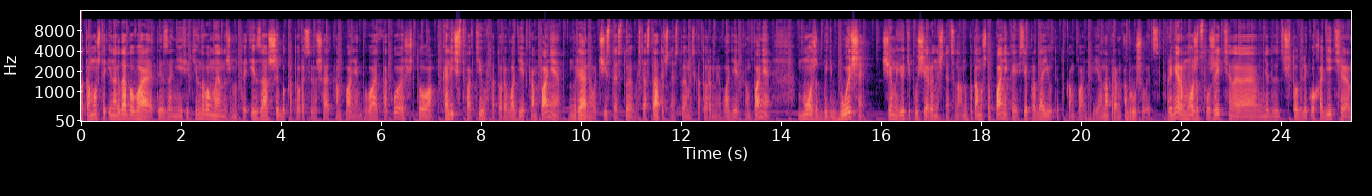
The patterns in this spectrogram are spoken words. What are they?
Потому что иногда бывает из-за неэффективного менеджмента, из-за ошибок, которые совершает компания, бывает такое, что количество активов, которые владеет компания, ну реально вот чистая стоимость, остаточная стоимость, которыми владеет компания, может быть больше, чем ее текущая рыночная цена. Ну, потому что паника, и все продают эту компанию, и она прям обрушивается. Примером может служить, э, не что далеко ходить, э,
